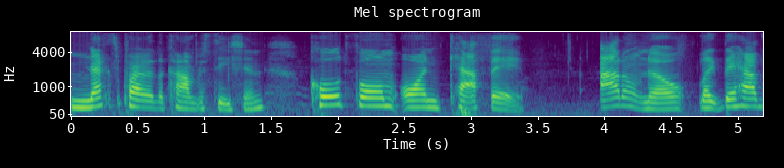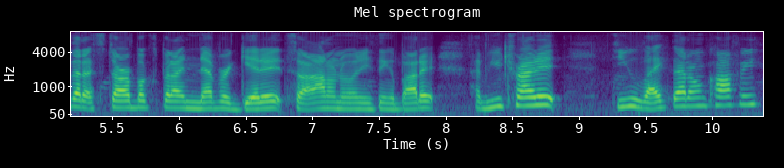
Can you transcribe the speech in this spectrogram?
Next part of the conversation cold foam on cafe. I don't know. Like they have that at Starbucks, but I never get it, so I don't know anything about it. Have you tried it? Do you like that on coffee?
